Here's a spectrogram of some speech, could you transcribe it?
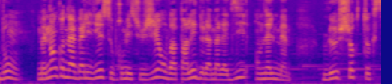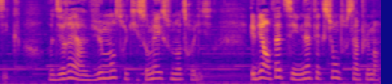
Bon, maintenant qu'on a balayé ce premier sujet, on va parler de la maladie en elle-même, le choc toxique. On dirait un vieux monstre qui sommeille sous notre lit. Eh bien en fait c'est une infection tout simplement,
